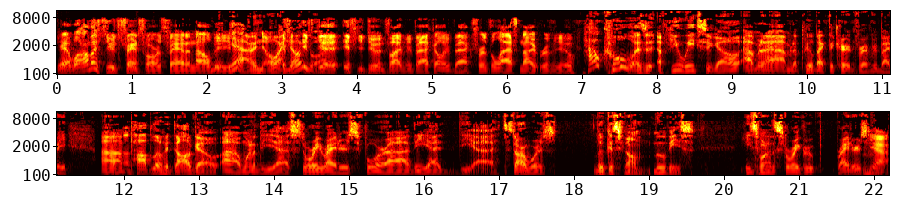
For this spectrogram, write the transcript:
yeah, well, I'm a huge Transformers fan, and I'll be. Yeah, I know, I know if, you if are. if you do invite me back, I'll be back for the last night review. How cool was it a few weeks ago? I'm gonna I'm gonna peel back the curtain for everybody. Um, Pablo Hidalgo, uh, one of the uh, story writers for uh, the uh, the uh, Star Wars Lucasfilm movies, he's one of the story group writers. Yeah.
